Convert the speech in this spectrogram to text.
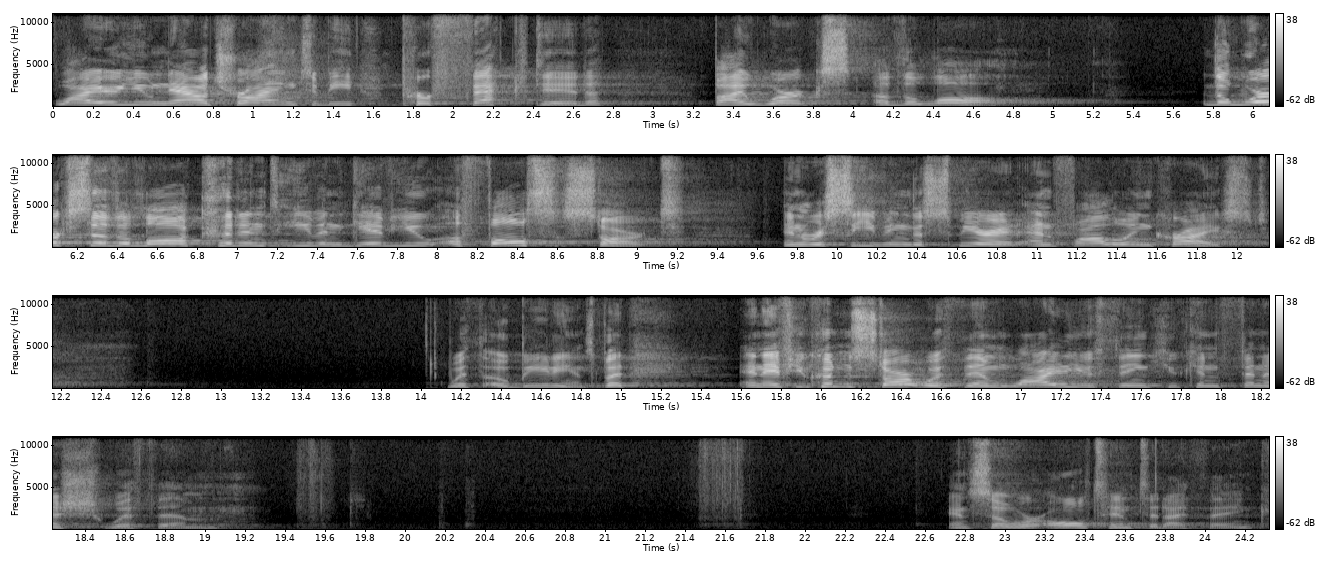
Why are you now trying to be perfected by works of the law? The works of the law couldn't even give you a false start in receiving the Spirit and following Christ with obedience. But and if you couldn't start with them, why do you think you can finish with them? And so we're all tempted, I think,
